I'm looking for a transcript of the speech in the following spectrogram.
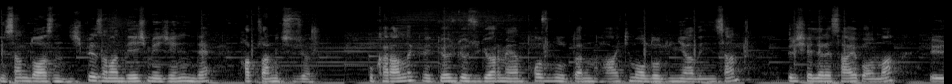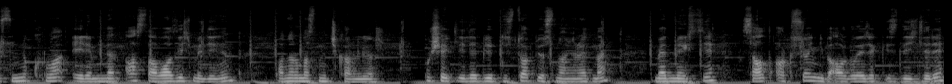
insan doğasının hiçbir zaman değişmeyeceğinin de hatlarını çiziyor. Bu karanlık ve göz gözü görmeyen toz bulutlarının hakim olduğu dünyada insan bir şeylere sahip olma ve üstünlük kurma eyleminden asla vazgeçmediğinin panoramasını çıkarılıyor. Bu şekliyle bir distopya sunan yönetmen Mad Max'i salt aksiyon gibi algılayacak izleyicileri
